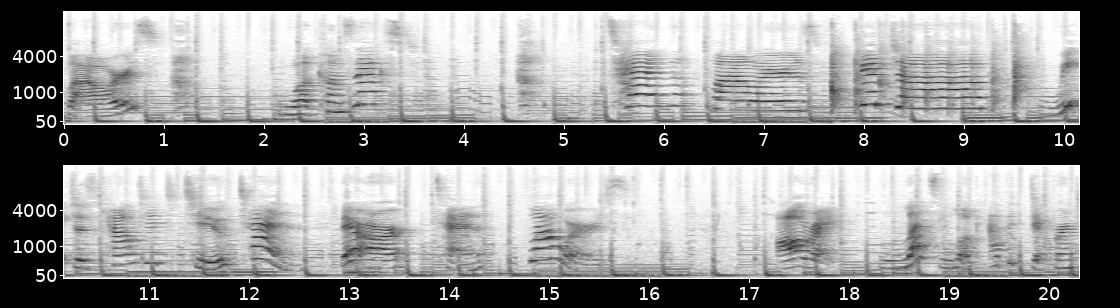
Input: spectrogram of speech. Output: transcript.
flowers. What comes next? Ten flowers. Good job. We just counted to ten. There are ten flowers. All right, let's look at the different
